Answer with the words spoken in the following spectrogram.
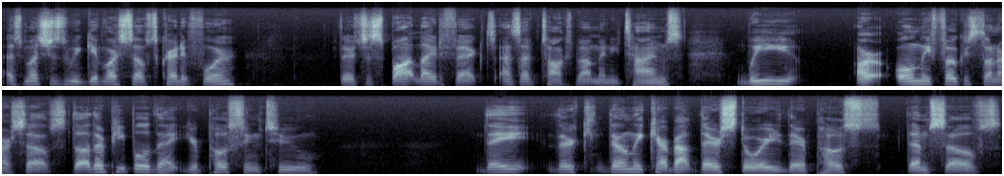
as much as we give ourselves credit for. There's a spotlight effect, as I've talked about many times. We are only focused on ourselves. The other people that you're posting to, they they they only care about their story, their posts themselves.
